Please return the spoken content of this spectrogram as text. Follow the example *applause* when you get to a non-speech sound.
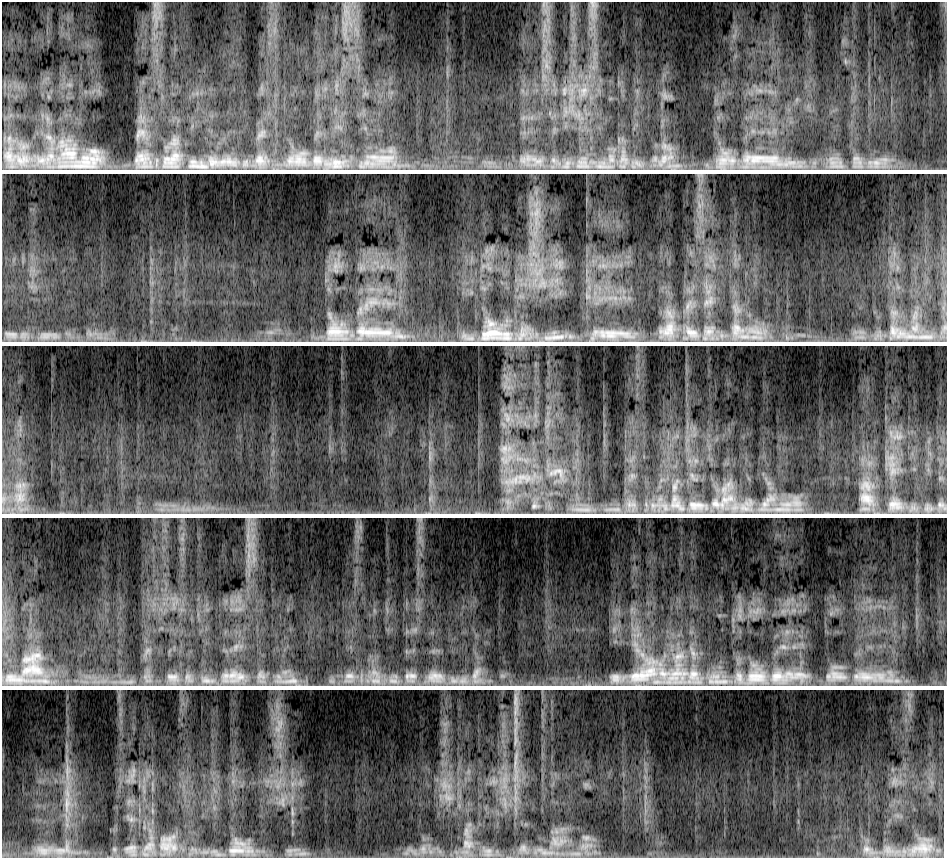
Allora, eravamo verso la fine di questo bellissimo eh, sedicesimo capitolo dove 1632 dove i dodici che rappresentano eh, tutta l'umanità eh, in, un testo come il Vangelo di Giovanni abbiamo archetipi dell'umano, eh, questo senso ci interessa, altrimenti il testo non ci interesserebbe più di tanto. E eravamo arrivati al punto dove, dove eh, i cosiddetti apostoli, i dodici, le dodici matrici dell'umano, compreso,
